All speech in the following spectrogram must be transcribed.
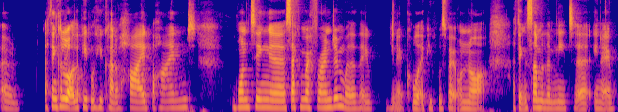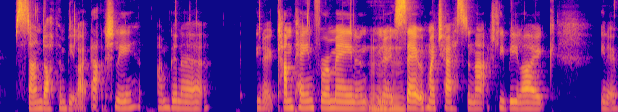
uh, I think a lot of the people who kind of hide behind wanting a second referendum, whether they you know call it a people's vote or not, I think some of them need to you know stand up and be like, actually, I'm gonna you know campaign for Remain and you know mm. say it with my chest and actually be like, you know,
